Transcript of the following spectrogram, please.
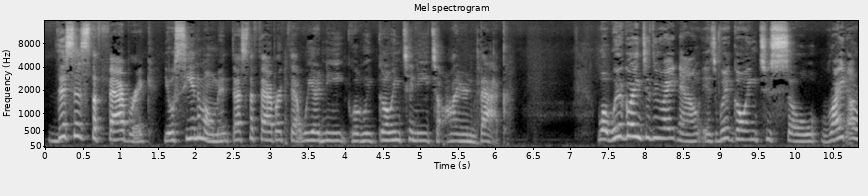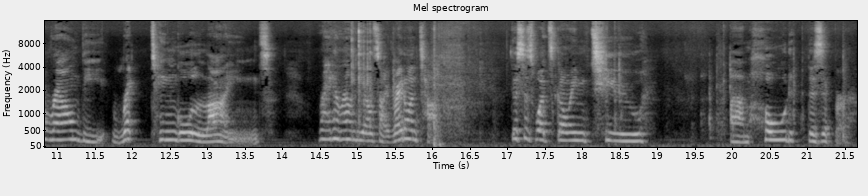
this is the fabric you'll see in a moment. That's the fabric that we are need going to need to iron back. What we're going to do right now is we're going to sew right around the rectangle lines, right around the outside, right on top. This is what's going to um, hold the zipper.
